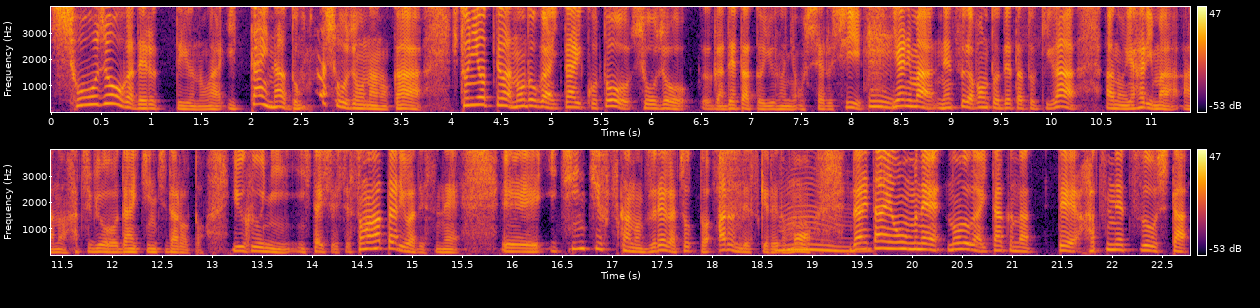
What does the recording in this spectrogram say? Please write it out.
症状が出るっていうのが一体な、どんな症状なのか、人によっては喉が痛いことを症状が出たというふうにおっしゃるし、えー、やはりまあ熱がボンと出た時が、あの、やはりまあ、あの、発病第一日だろうというふうにしたりして、そのあたりはですね、えー、1日2日のズレがちょっとあるんですけれども、大体おおむね喉が痛くなって、て発熱をした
